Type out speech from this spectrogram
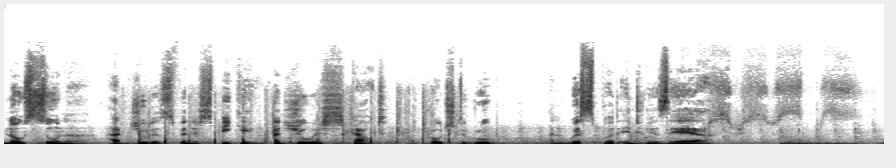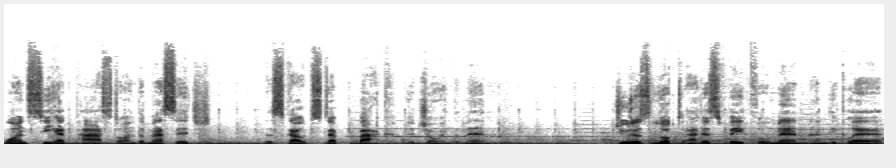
No sooner had Judas finished speaking, a Jewish scout approached the group and whispered into his ear. Once he had passed on the message, the scout stepped back to join the men. Judas looked at his faithful men and declared,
